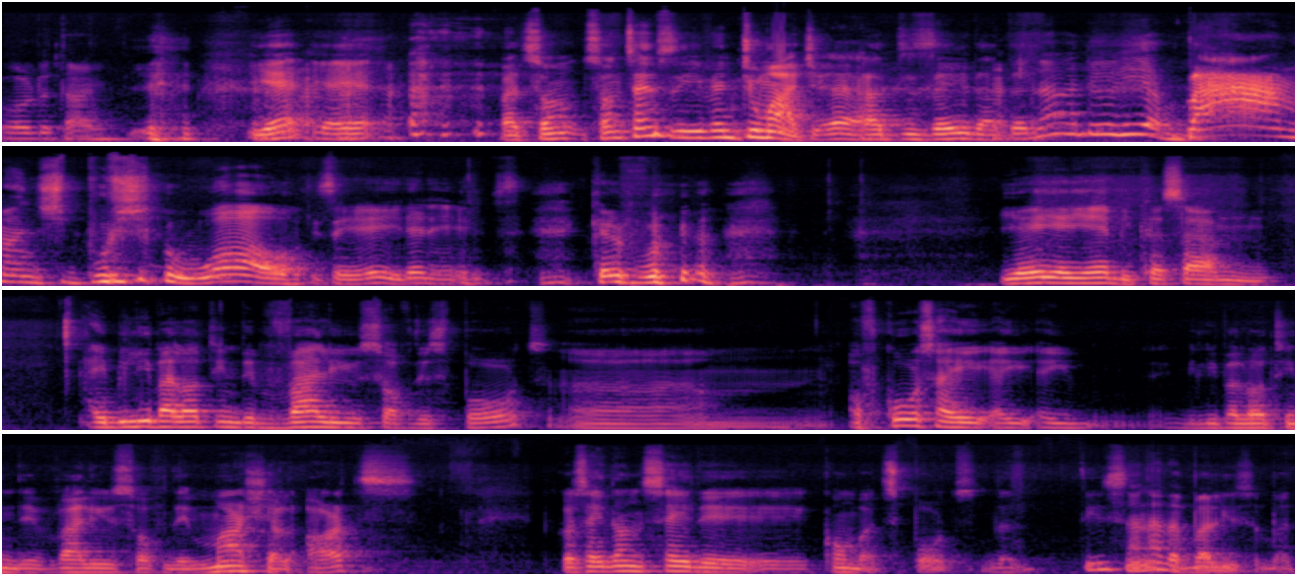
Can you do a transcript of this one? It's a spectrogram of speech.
all the time. yeah, yeah, yeah. But some, sometimes even too much. eh, I had to say that. No, do here, bam, and she push. Wow. You say, hey, then careful. yeah, yeah, yeah. Because um, I believe a lot in the values of the sport. Um, of course, I, I, I believe a lot in the values of the martial arts. Because I don't say the combat sports. That this is another values, but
